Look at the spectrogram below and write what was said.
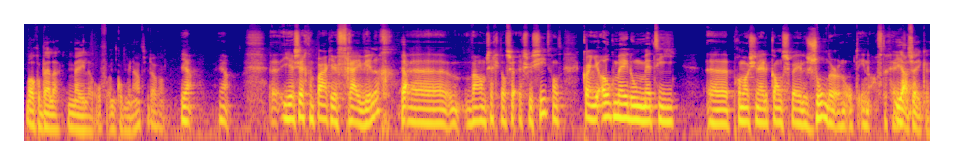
mogen bellen, mailen of een combinatie daarvan. Ja, ja. Uh, je zegt een paar keer vrijwillig. Ja. waarom zeg je dat zo expliciet? Want kan je ook meedoen met die promotionele kansspelen zonder een opt-in af te geven? Ja, zeker.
